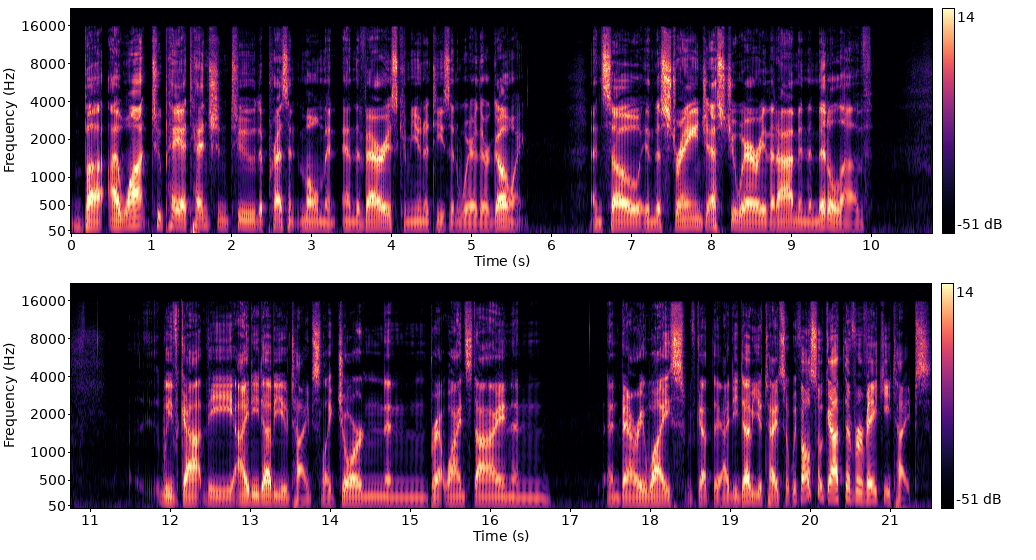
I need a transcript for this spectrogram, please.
but I want to pay attention to the present moment and the various communities and where they're going. And so, in the strange estuary that I'm in the middle of, we've got the IDW types like Jordan and Brett Weinstein and and Bari Weiss. We've got the IDW types, but we've also got the Vervaeke types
